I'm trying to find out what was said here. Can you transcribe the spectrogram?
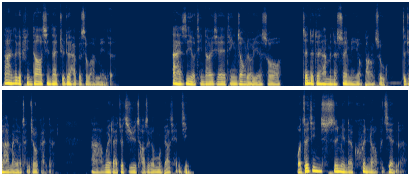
当然，这个频道现在绝对还不是完美的，但还是有听到一些听众留言说，真的对他们的睡眠有帮助，这就还蛮有成就感的。那未来就继续朝这个目标前进。我最近失眠的困扰不见了，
